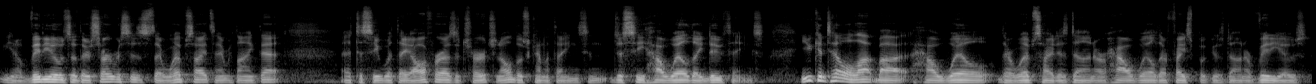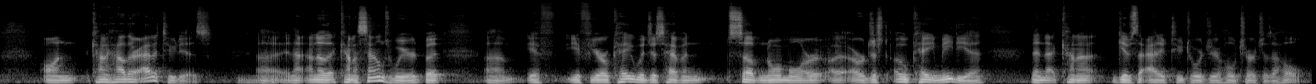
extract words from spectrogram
you know, videos of their services, their websites, and everything like that. Uh, to see what they offer as a church and all those kind of things, and just see how well they do things. You can tell a lot by how well their website is done, or how well their Facebook is done, or videos on kind of how their attitude is. Mm-hmm. Uh, and I, I, know that kind of sounds weird, but um, if if you're okay with just having subnormal or or just okay media, then that kind of gives the attitude towards your whole church as a whole.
